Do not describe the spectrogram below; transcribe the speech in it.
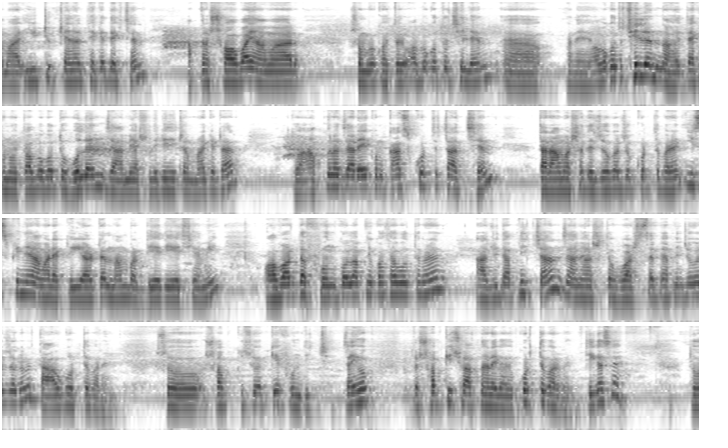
আমার ইউটিউব চ্যানেল থেকে দেখছেন, আপনারা সবাই আমার সম্পর্কে হয়তো অবগত ছিলেন মানে অবগত ছিলেন না, হয়তো এখন হয়তো অবগত হলেন যে আমি আসলে ডিজিটাল মার্কেটার তো আপনারা যারা এরকম কাজ করতে চাচ্ছেন, তারা আমার সাথে যোগাযোগ করতে পারেন। স্ক্রিনে আমার একটা এয়ারটেল নাম্বার দিয়ে দিয়েছি আমি। ওভার দ্য ফোন কল আপনি কথা বলতে পারেন। আর যদি আপনি চান যে আমি আমার সাথে হোয়াটসঅ্যাপে আপনি যোগাযোগ করবেন, তাও করতে পারেন। সো সব কিছু কে ফোন দিচ্ছে। যাই হোক, তো সব কিছু আপনারা এইভাবে করতে পারবেন, ঠিক আছে? তো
